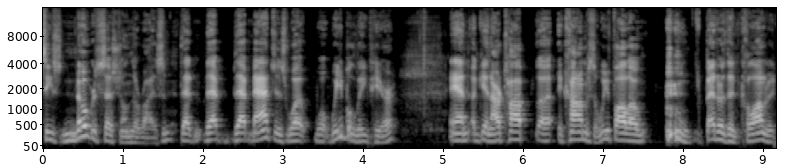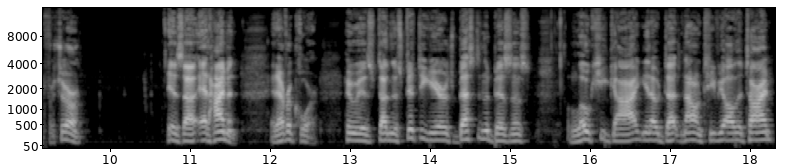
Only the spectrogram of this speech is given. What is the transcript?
sees no recession on the horizon. That that that matches what what we believe here. And again, our top uh, economist that we follow, better than Kolanovic for sure, is uh, Ed Hyman at Evercore, who has done this 50 years, best in the business, low key guy. You know, does, not on TV all the time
